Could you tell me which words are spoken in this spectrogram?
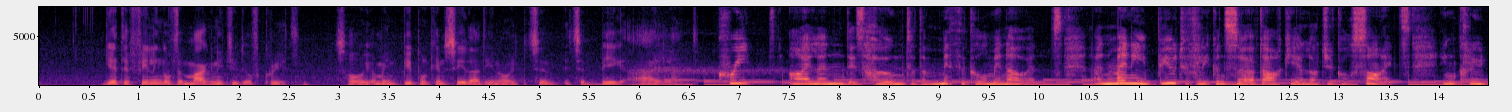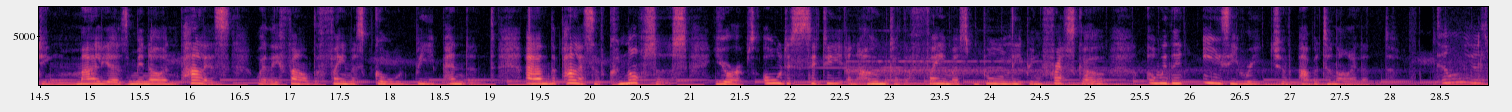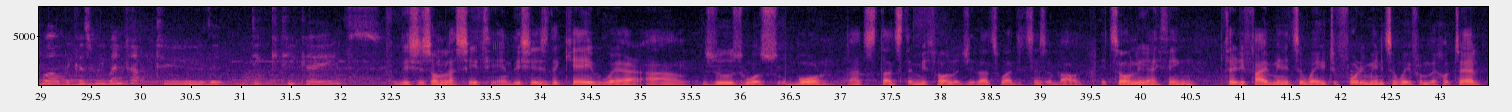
get a feeling of the magnitude of Crete. So I mean, people can see that you know it's a it's a big island. Crete Island is home to the mythical Minoans and many beautifully conserved archaeological sites, including Malia's Minoan Palace, where they found the famous gold bee pendant, and the Palace of Knossos, Europe's oldest city and home to the famous bull leaping fresco, are within easy reach of Abaton Island. Tell me as well, because we went up to the Dicty Caves. This is on Lasithi, and this is the cave where um, Zeus was born. That's that's the mythology. That's what it says about. It's only I think 35 minutes away to 40 minutes away from the hotel,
